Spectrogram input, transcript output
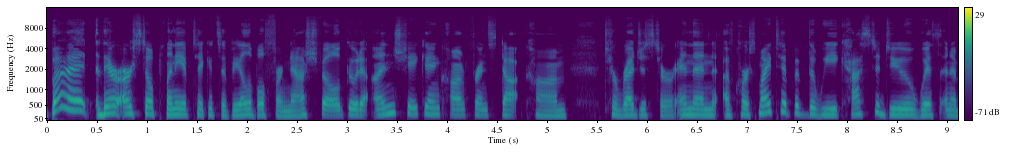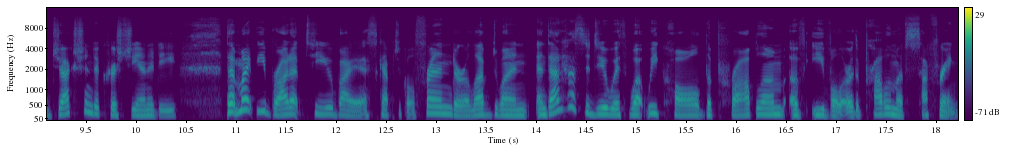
but there are still plenty of tickets available for Nashville. Go to unshakenconference.com to register. And then, of course, my tip of the week has to do with an objection to Christianity that might be brought up to you by a skeptical friend or a loved one. And that has to do with what we call the problem of evil or the problem of suffering.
